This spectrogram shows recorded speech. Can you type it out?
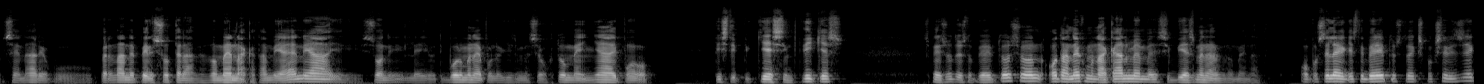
σενάριο που περνάνε περισσότερα δεδομένα κατά μία έννοια. Η Sony λέει ότι μπορούμε να υπολογίζουμε σε 8 με 9 υπό τις τυπικές συνθήκες στις περισσότερες των περιπτώσεων όταν έχουμε να κάνουμε με συμπιεσμένα δεδομένα. Όπως έλεγα και στην περίπτωση του Xbox Series X,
